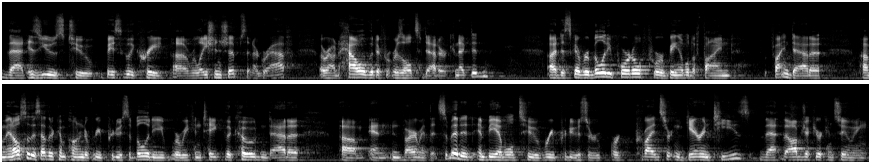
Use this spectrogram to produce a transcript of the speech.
that is used to basically create uh, relationships in a graph around how the different results of data are connected. A discoverability portal for being able to find, find data. Um, and also this other component of reproducibility where we can take the code and data um, and environment that's submitted and be able to reproduce or, or, provide certain guarantees that the object you're consuming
